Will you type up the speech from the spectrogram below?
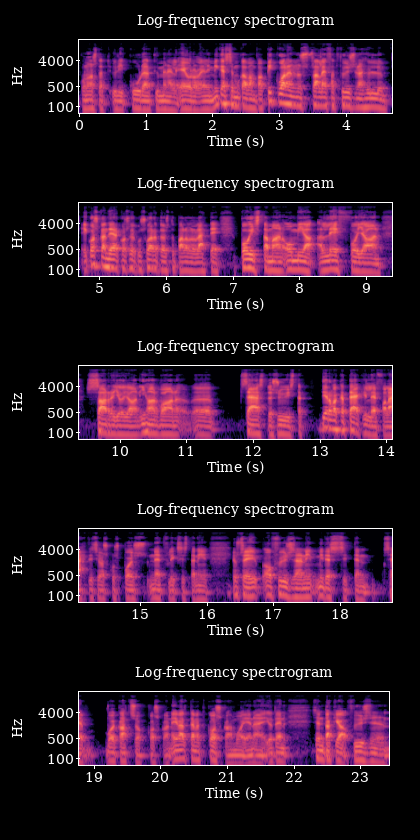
kun ostat yli 60 eurolla. Eli mikä se mukavampaa? Pikkualennus, saa leffat fyysinä hylly. Ei koskaan tiedä, koska joku suoratoistopalvelu lähtee poistamaan omia leffojaan, sarjojaan ihan vaan ö, säästösyistä tiedä vaikka tämäkin leffa lähtisi joskus pois Netflixistä, niin jos ei ole fyysisenä, niin miten sitten se voi katsoa koskaan? Ei välttämättä koskaan voi enää, joten sen takia fyysinen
